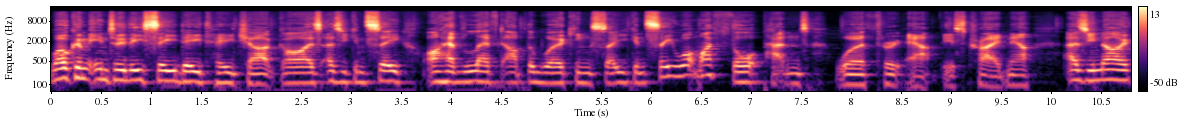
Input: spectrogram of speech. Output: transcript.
Welcome into the CDT chart guys. As you can see, I have left up the workings so you can see what my thought patterns were throughout this trade. Now, as you know,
